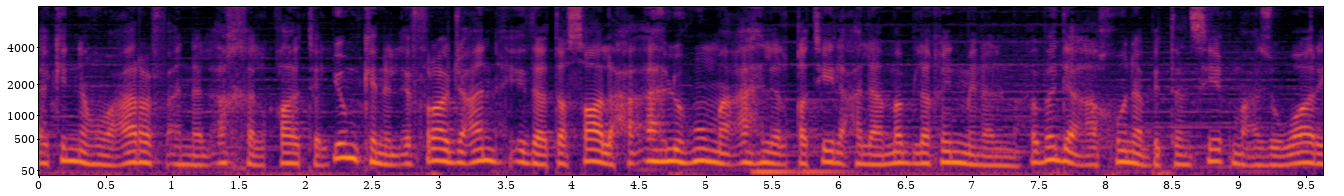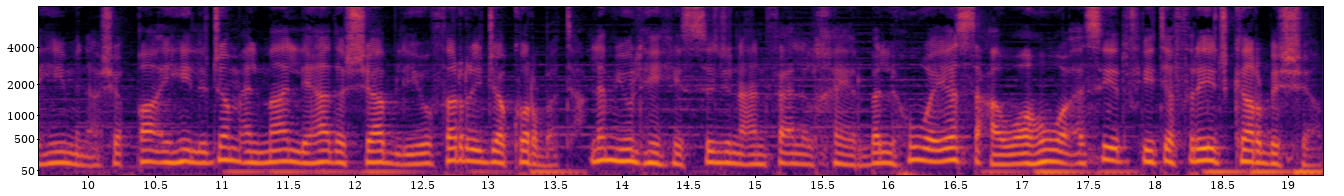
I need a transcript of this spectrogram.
لكنه عرف أن الأخ القاتل يمكن الإفراج عنه إذا تصالح أهله مع أهل القتيل على مبلغ من المال. فبدأ أخونا بالتنسيق مع زواره من أشقائه لجمع المال لهذا الشاب ليفرج كربته. لم يلهه السجن عن فعل الخير بل هو يسعى وهو أسير في تفريج كرب الشاب.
